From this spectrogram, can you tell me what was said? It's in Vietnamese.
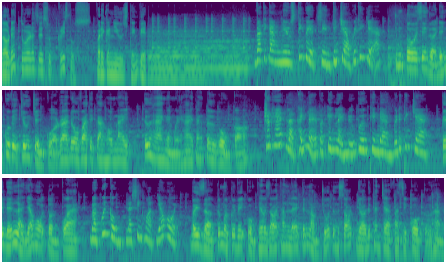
Laudetur Jesu Christus, Vatican News tiếng Việt. Vatican News tiếng Việt xin kính chào quý thính giả. Chúng tôi xin gửi đến quý vị chương trình của Radio Vatican hôm nay, thứ hai ngày 12 tháng 4 gồm có Trước hết là thánh lễ và kinh lệ nữ vương thiên đàng với Đức Thánh Cha Kế đến là giáo hội tuần qua và cuối cùng là sinh hoạt giáo hội. Bây giờ kính mời quý vị cùng theo dõi thánh lễ kính lòng Chúa thương xót do Đức Thánh Cha Francisco cử hành.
